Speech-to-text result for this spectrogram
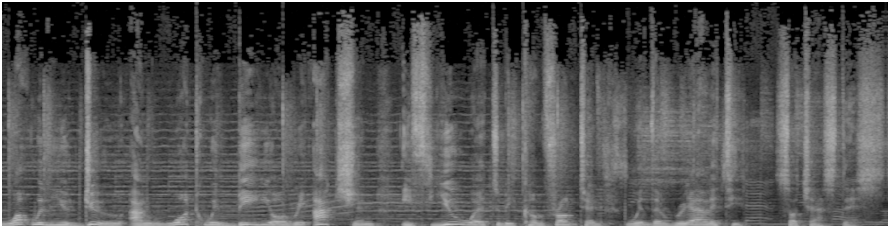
what will you do and what will be your reaction if you were to be confronted with the reality such as this?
